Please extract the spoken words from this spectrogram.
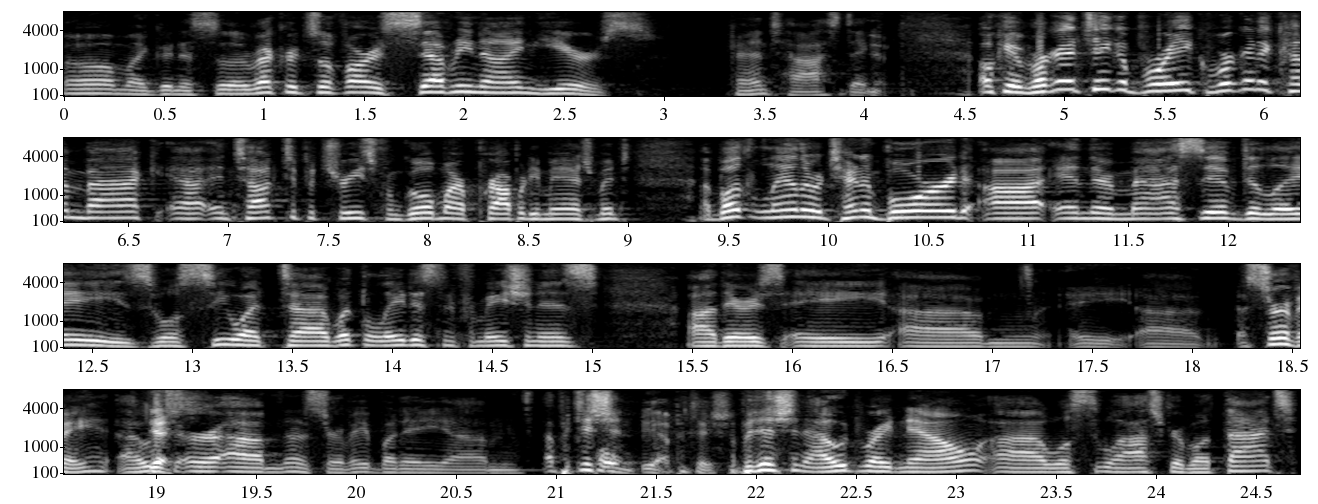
Oh my goodness. So the record so far is 79 years. Fantastic. Okay, we're going to take a break. We're going to come back uh, and talk to Patrice from Goldmar Property Management about the landlord tenant board uh, and their massive delays. We'll see what uh, what the latest information is. Uh, there's a um, a, uh, a survey out, Yes. or um, not a survey, but a um, a petition. Oh, yeah, petition. A petition out right now. Uh, we'll we'll ask her about that.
